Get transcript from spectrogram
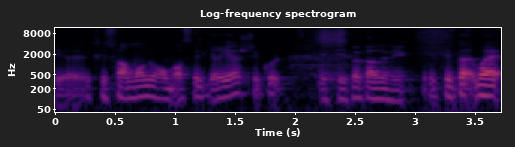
et euh, accessoirement nous rembourser le grillage, c'est cool. Et t'es pas pardonné. Et t'es pas, ouais,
